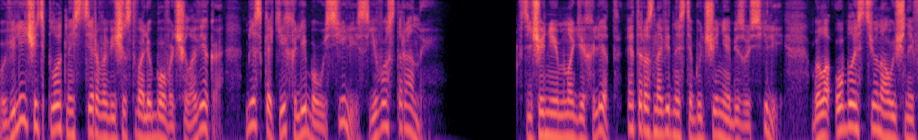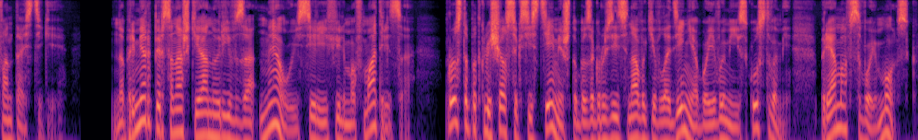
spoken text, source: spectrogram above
увеличить плотность серого вещества любого человека без каких-либо усилий с его стороны? В течение многих лет эта разновидность обучения без усилий была областью научной фантастики. Например, персонаж Киану Ривза Нео из серии фильмов «Матрица» просто подключался к системе, чтобы загрузить навыки владения боевыми искусствами прямо в свой мозг.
